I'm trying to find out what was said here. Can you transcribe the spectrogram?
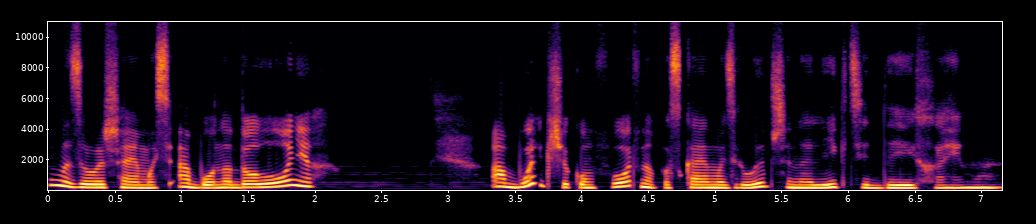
Ми залишаємось або на долонях, або, якщо комфортно, опускаємось глибше на лікті, дихаємо.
